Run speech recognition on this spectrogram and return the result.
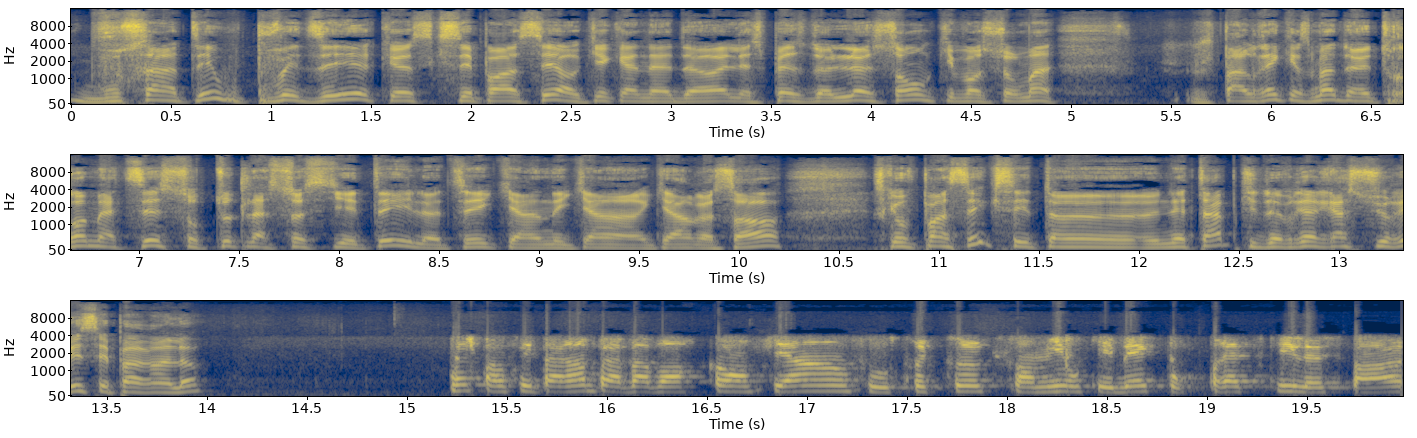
vous sentez, vous pouvez dire que ce qui s'est passé à Hockey Canada, l'espèce de leçon qui va sûrement je parlerais quasiment d'un traumatisme sur toute la société là, qui en, qui en, qui en ressort. Est-ce que vous pensez que c'est un, une étape qui devrait rassurer ces parents-là? Moi, je pense que les parents peuvent avoir confiance aux structures qui sont mises au Québec pour pratiquer le sport.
